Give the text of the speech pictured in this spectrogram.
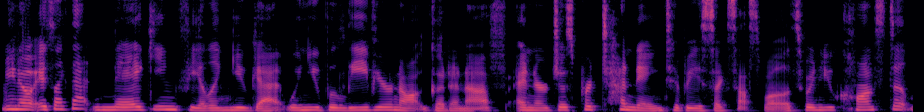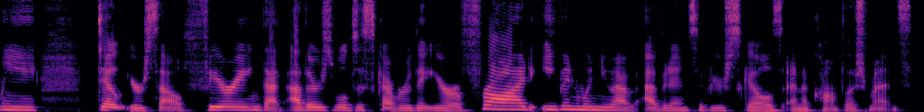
you know, it's like that nagging feeling you get when you believe you're not good enough and are just pretending to be successful. It's when you constantly doubt yourself, fearing that others will discover that you're a fraud, even when you have evidence of your skills and accomplishments.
